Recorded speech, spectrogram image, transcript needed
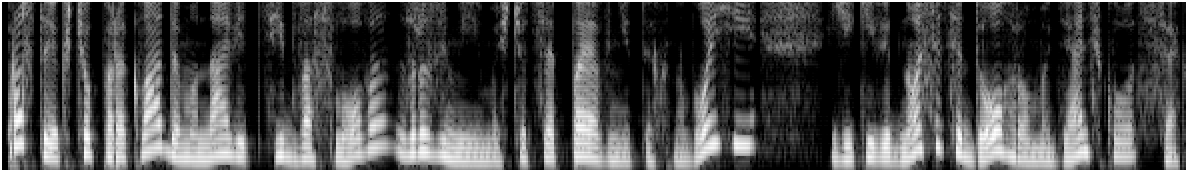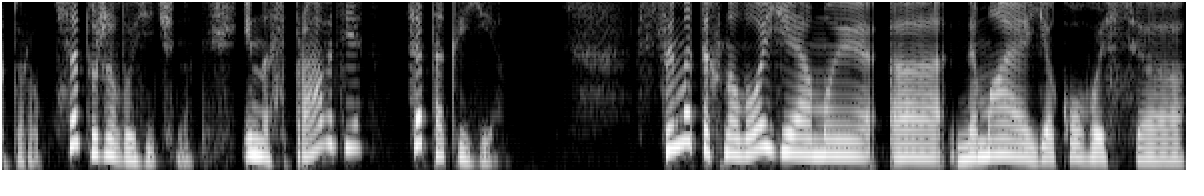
Просто якщо перекладемо навіть ці два слова, зрозуміємо, що це певні технології, які відносяться до громадянського сектору. Все дуже логічно. І насправді це так і є. З цими технологіями е, немає якогось е,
